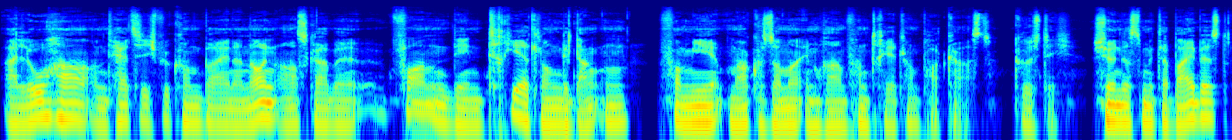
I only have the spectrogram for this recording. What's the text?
Aloha und herzlich willkommen bei einer neuen Ausgabe von den Triathlon-Gedanken von mir, Marco Sommer, im Rahmen von Triathlon Podcast. Grüß dich. Schön, dass du mit dabei bist.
